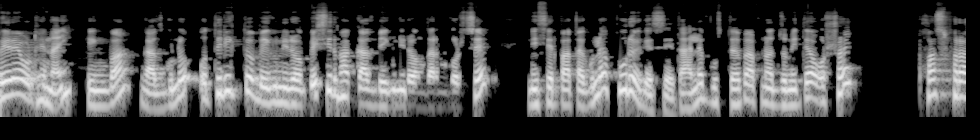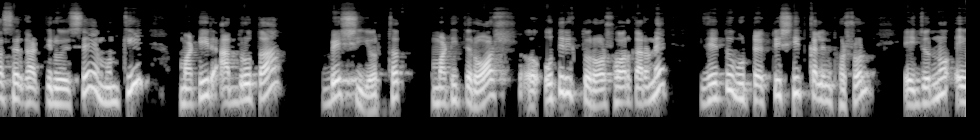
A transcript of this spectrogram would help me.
বেড়ে ওঠে নাই কিংবা গাছগুলো অতিরিক্ত বেগুনি রং, বেশিরভাগ গাছ বেগুনি রং ধারণ করছে, নিচের পাতাগুলো পুড়ে গেছে, তাহলে বুঝতে হবে আপনার জমিতে অবশ্যই ফসফরাসের ঘাটতি রয়েছে, এমনকি মাটির আর্দ্রতা বেশি, অর্থাৎ মাটিতে রস, অতিরিক্ত রস হওয়ার কারণে যেহেতু ভুট্টা একটি শীতকালীন ফসল এই জন্য এই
